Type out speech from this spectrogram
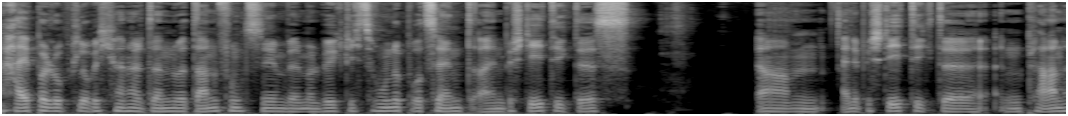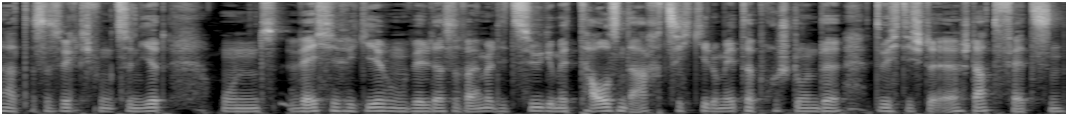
Hyperloop, glaube ich, kann halt dann nur dann funktionieren, wenn man wirklich zu 100% ein bestätigtes, ähm, eine bestätigte, einen Plan hat, dass es wirklich funktioniert. Und welche Regierung will, dass auf einmal die Züge mit 1080 Kilometer pro Stunde durch die St äh, Stadt fetzen?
